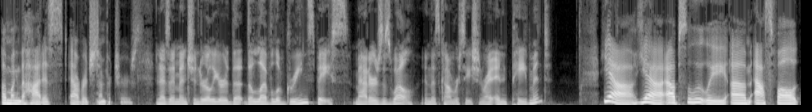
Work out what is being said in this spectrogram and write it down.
among the hottest average temperatures. And as I mentioned earlier, the, the level of green space matters as well in this conversation, right? And pavement? Yeah, yeah, absolutely. Um, asphalt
